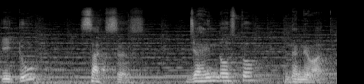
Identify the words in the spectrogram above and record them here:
key to success जय हिंद दोस्तों धन्यवाद।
